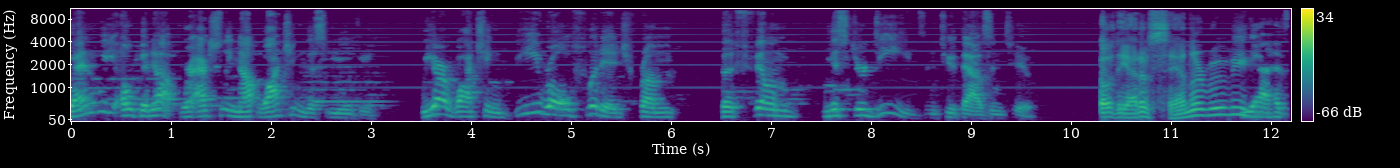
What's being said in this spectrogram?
when we open up, we're actually not watching this movie. We are watching B roll footage from the film Mr. Deeds in 2002. Oh, the Adam Sandler movie? Yes.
